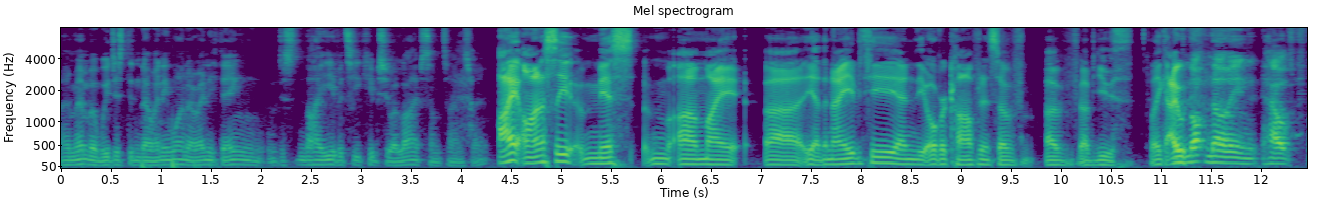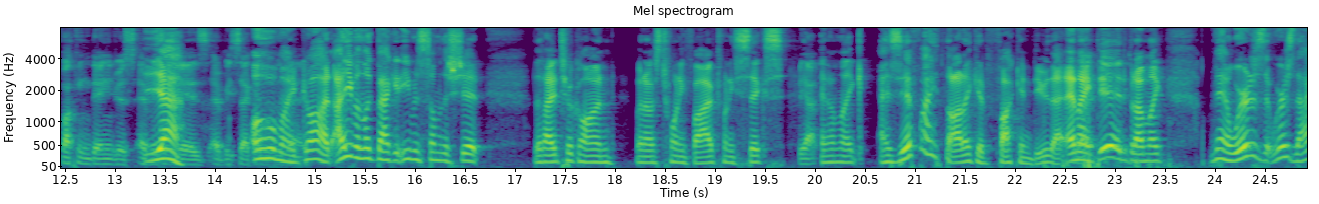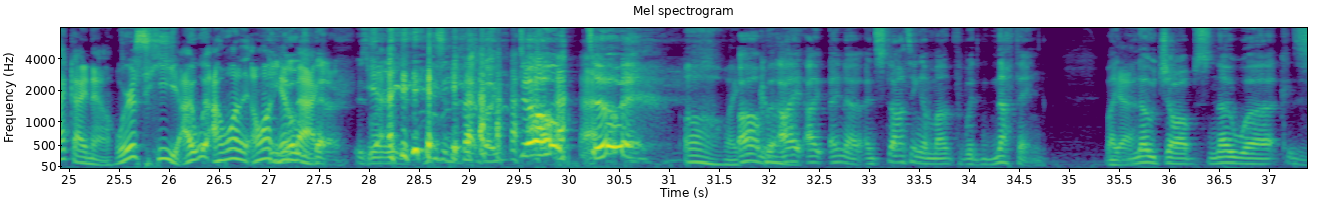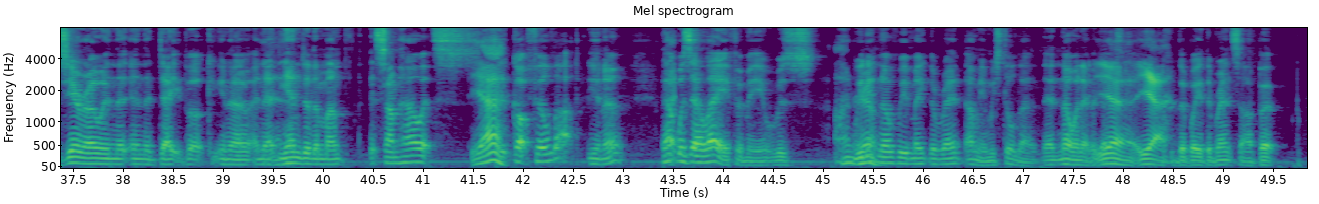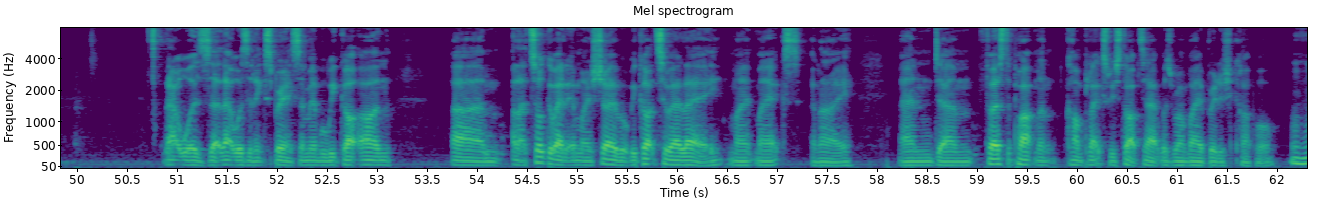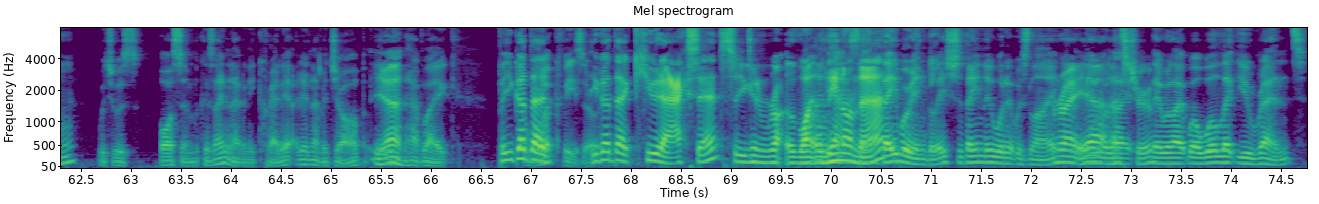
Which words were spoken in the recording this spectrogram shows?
I remember we just didn't know anyone or anything. Just naivety keeps you alive sometimes, right? I honestly miss uh, my uh, yeah the naivety and the overconfidence of of, of youth. Like I Not knowing how fucking dangerous everything Yeah. is every second. oh my day. god, I even look back at even some of the shit that I took on when I was 25, 26 Yeah. and I'm like as if I thought I could fucking do that. And I did, but I'm like man, where does it, where's that guy now? Where's he? I, w- I want I want He him knows back. better. Is Yeah. he. He's in the back going, "Don't do it." Oh my Oh, god. I, I, I know. And starting a month with nothing, like Yeah. no jobs, no work, zero in the in the date book, you know. And at the end of the month, it, somehow it's Yeah. it got filled up, you know. That was L.A. for me. It was we didn't know if we'd make the rent. I mean, we still don't. No one ever does. yeah, yeah. The way the rents are, but that was uh, that was an experience. I remember we got on, um, and I talk about it in my show. But we got to L.A. My my ex and I, and um, first apartment complex we stopped at was run by a British couple, Mm-hmm. which was awesome because I didn't have any credit. I didn't have a job. I Yeah. didn't have like But you got that work visa. you got that cute accent so you can ru- li- lean Yeah, on that. They were English, so they knew what it was like. Right, yeah, were that's like- true. They were like, "Well, we'll let you rent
